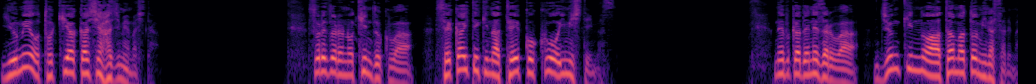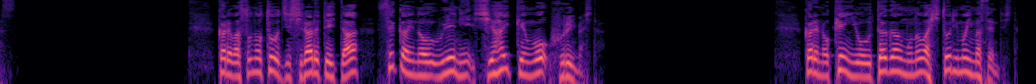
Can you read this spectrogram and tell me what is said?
夢を解き明かし始めました。それぞれの金属は世界的な帝国を意味しています。ネブカデネザルは純金の頭とみなされます。彼はその当時知られていた世界の上に支配権を振るいました。彼の権威を疑う者は一人もいませんでした。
